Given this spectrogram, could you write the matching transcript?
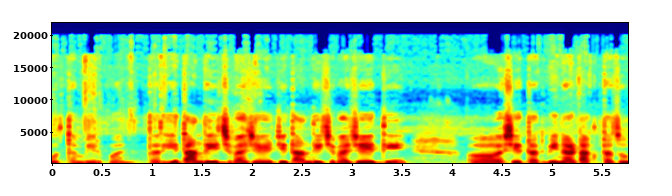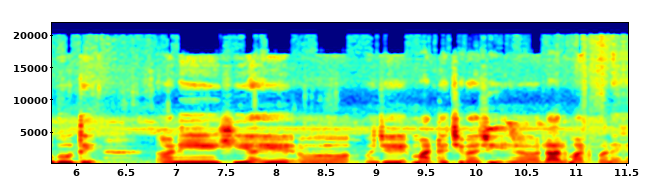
कोथिंबीर पण. तर ही तांदळीची भाजी आहे. जी तांदळीची भाजी आहे ती शेतात बिना टाकताच उगवते. आणि ही आहे म्हणजे माठाची भाजी लाल माठ पण आहे.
